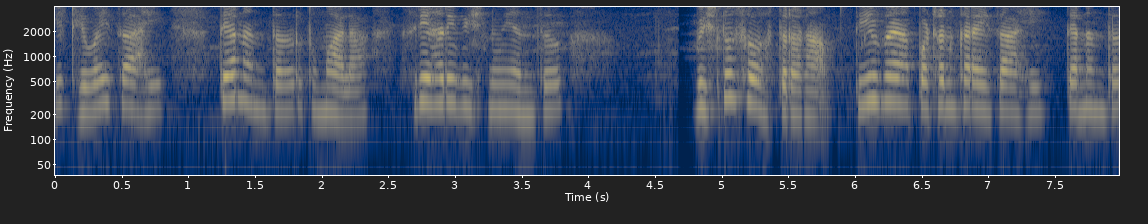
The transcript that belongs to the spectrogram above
हे ठेवायचं आहे. त्यानंतर तुम्हाला श्रीहरी विष्णू यांचं विष्णू सहस्त्रनाम तीन वेळा पठण करायचं आहे. त्यानंतर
